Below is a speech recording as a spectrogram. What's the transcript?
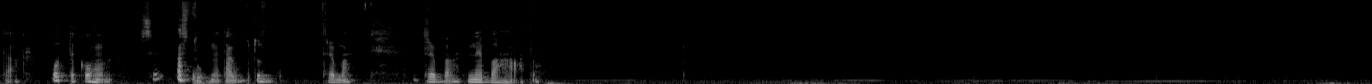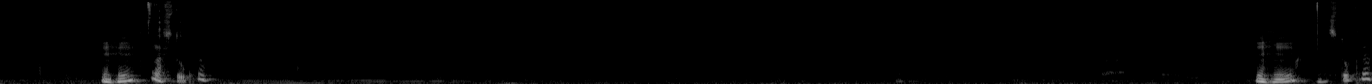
Так, от такого. Це наступне, так, бо тут треба, треба небагато. Угу, наступне. Угу, наступне.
